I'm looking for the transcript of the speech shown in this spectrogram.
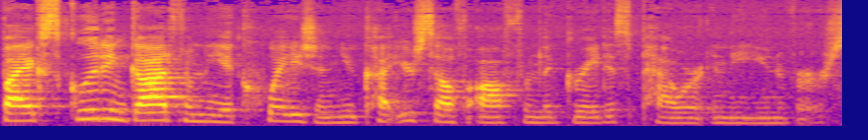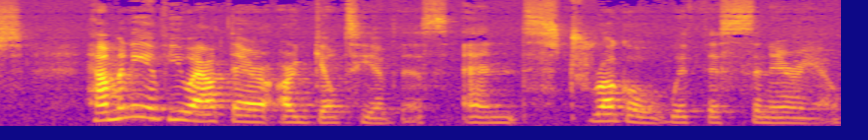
by excluding God from the equation, you cut yourself off from the greatest power in the universe. How many of you out there are guilty of this and struggle with this scenario?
